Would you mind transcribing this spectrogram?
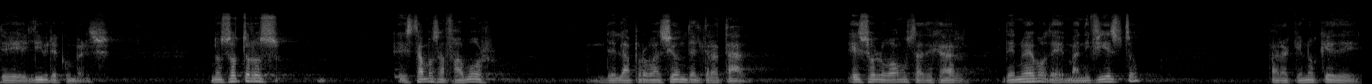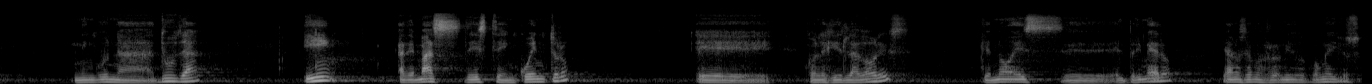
de libre comercio. Nosotros estamos a favor de la aprobación del tratado. Eso lo vamos a dejar de nuevo de manifiesto para que no quede ninguna duda. Y además de este encuentro eh, con legisladores, que no es eh, el primero, ya nos hemos reunido con ellos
